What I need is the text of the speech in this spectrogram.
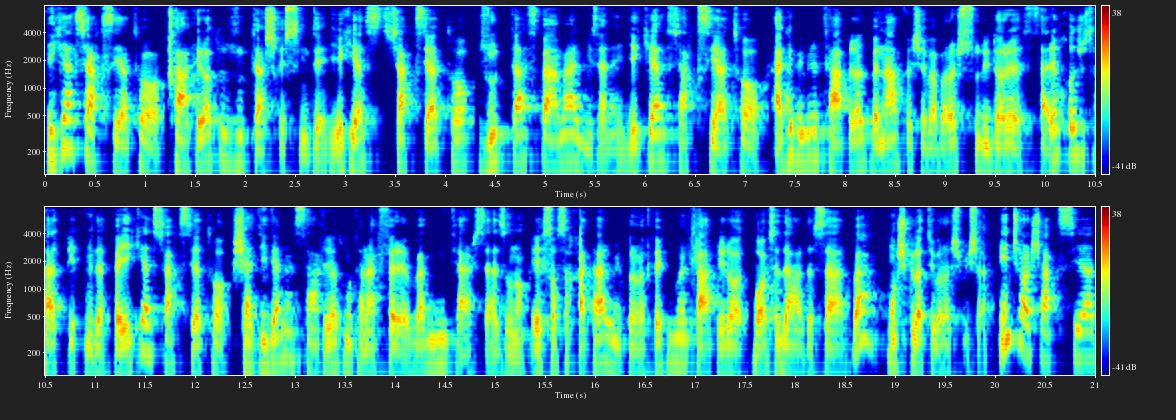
یکی از شخصیت ها تغییرات رو زود تشخیص میده. یکی از شخصیت ها زود دست به عمل می‌زنه. یکی از شخصیت ها اگه ببینه تغییرات به نفعشه و براش سودی داره خودش رو تطبیق میده و یکی از شخصیت ها شدیدا از تغییرات متنفره و میترسه از اونا. احساس خطر می‌کنه و فکر می‌کنه تغییرات باعث دردسر و مشکلاتی براش میشن. این چهار شخصیت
